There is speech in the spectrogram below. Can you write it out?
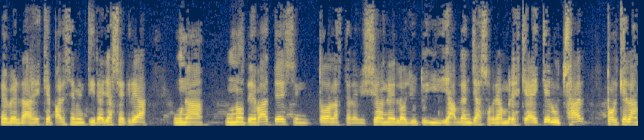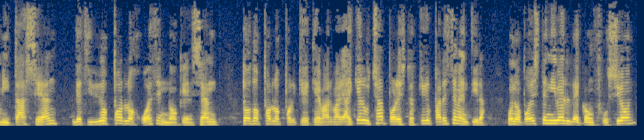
es verdad, es que parece mentira, ya se crea una, unos debates en todas las televisiones, los YouTube, y hablan ya sobre, hombre, es que hay que luchar porque la mitad sean decididos por los jueces, no que sean todos por los, porque qué barbaridad, hay que luchar por esto, es que parece mentira. Bueno, pues este nivel de confusión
